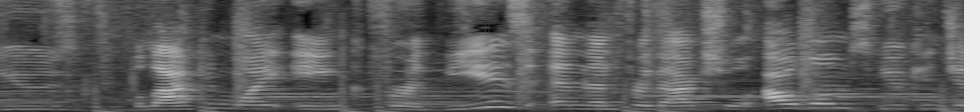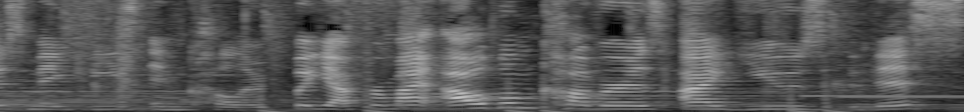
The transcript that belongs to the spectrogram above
use black and white ink for these and then for the actual albums, you can just make these in color. But yeah, for my album covers, I use this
